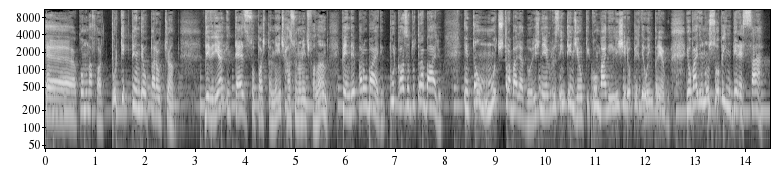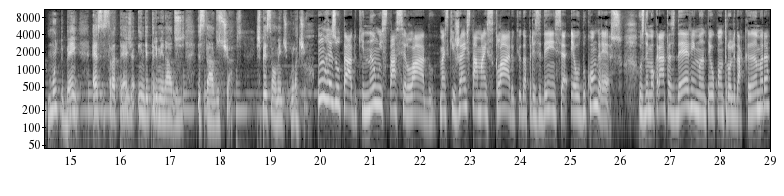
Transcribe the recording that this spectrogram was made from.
é, como na Flórida. Por que, que pendeu para o Trump? Deveria, em tese, supostamente, racionalmente falando, pender para o Biden, por causa do trabalho. Então, muitos trabalhadores negros entendiam que com o Biden eles iriam perder o emprego. E o Biden não soube endereçar muito bem essa estratégia em determinados estados-chave especialmente o latino. Um resultado que não está selado, mas que já está mais claro que o da presidência é o do Congresso. Os democratas devem manter o controle da Câmara,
